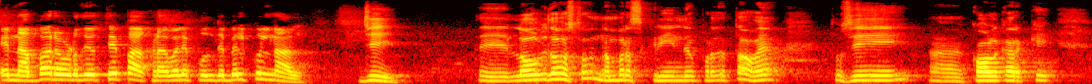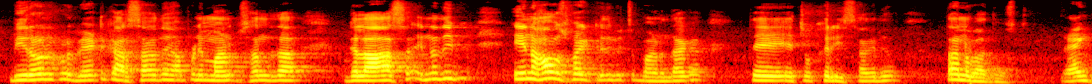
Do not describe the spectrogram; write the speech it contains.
ਇਹ ਨਾਭਾ ਰੋਡ ਦੇ ਉੱਤੇ ਭਾਖੜਾ ਵਾਲੇ ਪੁਲ ਦੇ ਬਿਲਕੁਲ ਨਾਲ। ਜੀ ਤੇ ਲਓ ਵੀ ਦੋਸਤੋ ਨੰਬਰ ਸਕਰੀਨ ਦੇ ਉੱਪਰ ਦਿੱਤਾ ਹੋਇਆ। ਤੁਸੀਂ ਕਾਲ ਕਰਕੇ ਵੀਰ ਉਹਨਾਂ ਕੋਲ ਵੇਟ ਕਰ ਸਕਦੇ ਹੋ ਆਪਣੇ ਮਨਪਸੰਦ ਦਾ ਗਲਾਸ। ਇਹਨਾਂ ਦੀ ਇਨ ਹਾਊਸ ਫੈਕਟਰੀ ਦੇ ਵਿੱਚ ਬਣਦਾ ਹੈਗਾ ਤੇ ਇੱਥੋਂ ਖਰੀਦ ਸਕਦੇ ਹੋ। ਧੰਨਵਾਦ ਦੋਸਤੋ। ਥੈਂਕ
